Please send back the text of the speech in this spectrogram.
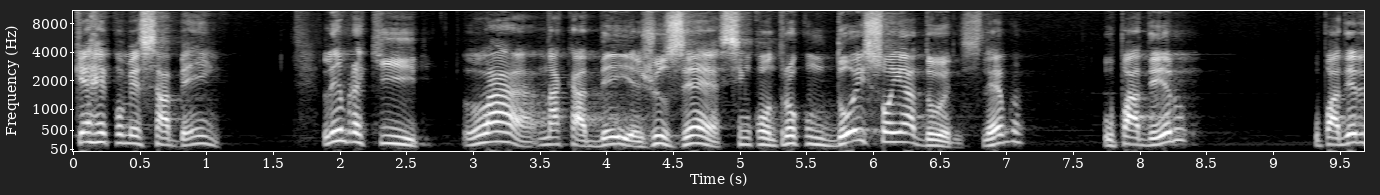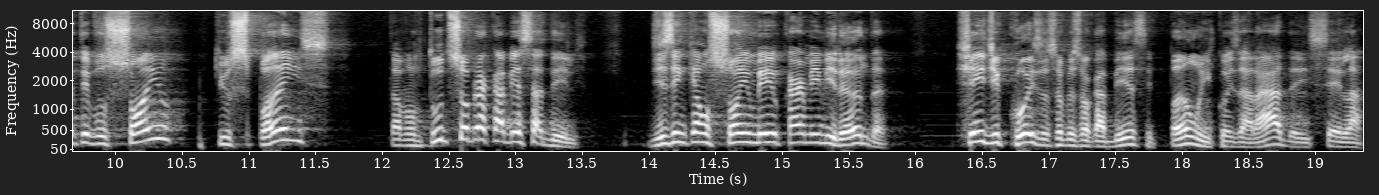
quer recomeçar bem? Lembra que lá na cadeia José se encontrou com dois sonhadores, lembra? O padeiro. O padeiro teve o sonho que os pães estavam tudo sobre a cabeça dele. Dizem que é um sonho meio Carmen Miranda, cheio de coisas sobre a sua cabeça, e pão e coisa arada e sei lá.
